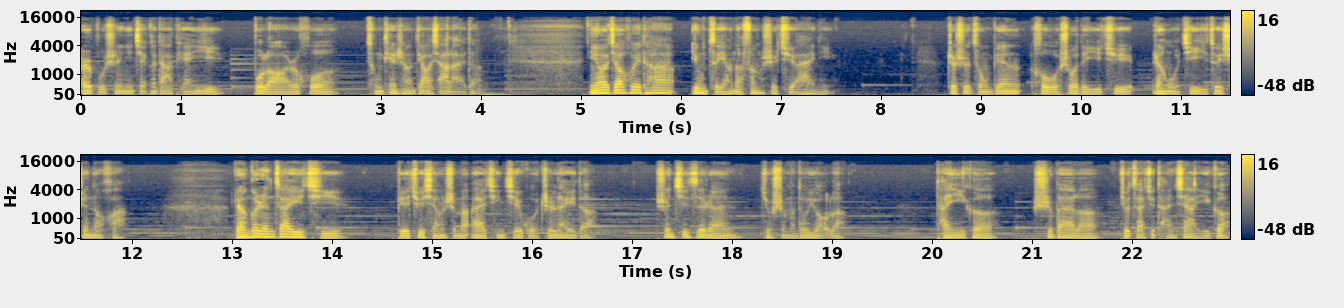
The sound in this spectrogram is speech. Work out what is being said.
而不是你捡个大便宜、不劳而获从天上掉下来的。你要教会他用怎样的方式去爱你。这是总编和我说的一句让我记忆最深的话。两个人在一起，别去想什么爱情结果之类的，顺其自然就什么都有了。谈一个失败了，就再去谈下一个，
